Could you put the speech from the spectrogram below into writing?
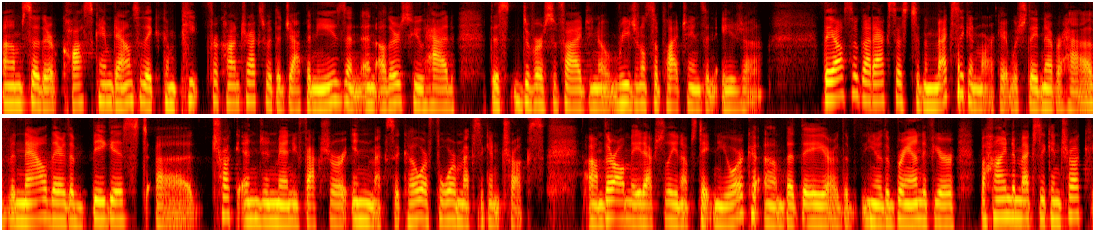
Um, so their costs came down so they could compete for contracts with the Japanese and, and others who had this diversified, you know, regional supply chains in Asia. They also got access to the Mexican market, which they never have, and now they're the biggest uh, truck engine manufacturer in Mexico, or for Mexican trucks. Um, they're all made actually in upstate New York, um, but they are the you know the brand. If you're behind a Mexican truck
